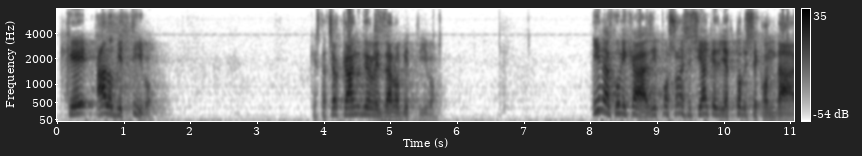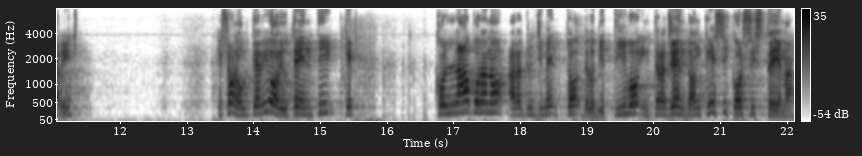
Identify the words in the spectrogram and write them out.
che ha l'obiettivo, che sta cercando di realizzare l'obiettivo. In alcuni casi possono esserci anche degli attori secondari, che sono ulteriori utenti che collaborano al raggiungimento dell'obiettivo interagendo anch'essi col sistema.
